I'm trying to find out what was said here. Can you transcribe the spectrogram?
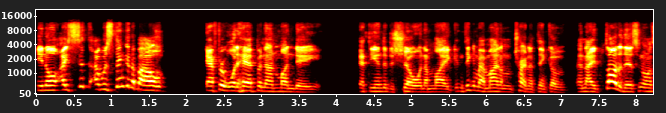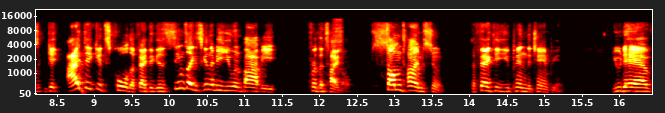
you know, I sit. I was thinking about after what happened on Monday at the end of the show, and I'm like, and thinking in my mind, I'm trying to think of, and I thought of this, and I was like, I think it's cool the fact that it seems like it's going to be you and Bobby for the title sometime soon. The fact that you pinned the champion, you'd have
